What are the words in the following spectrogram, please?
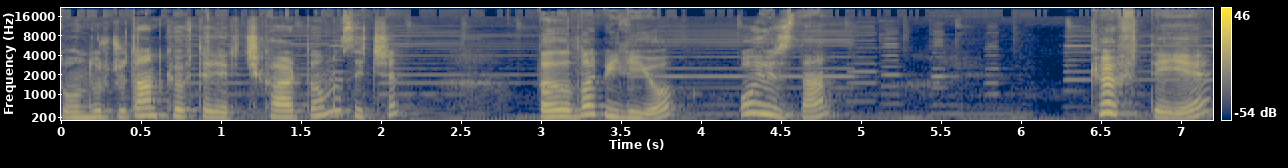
dondurucudan köfteleri çıkardığımız için dağılabiliyor. O yüzden köfteyi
